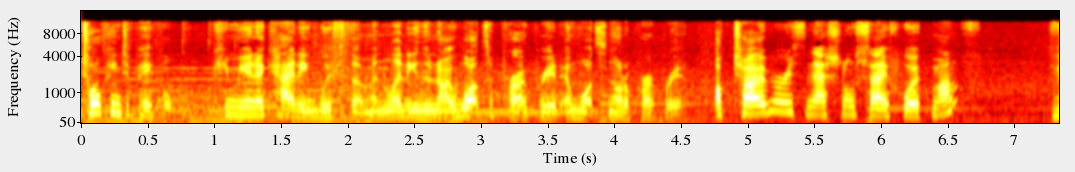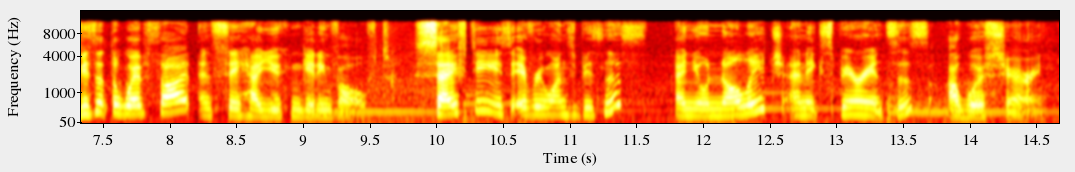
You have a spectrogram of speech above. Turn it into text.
talking to people, communicating with them and letting them know what's appropriate and what's not appropriate. October is National Safe Work Month. Visit the website and see how you can get involved. Safety is everyone's business and your knowledge and experiences are worth sharing.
